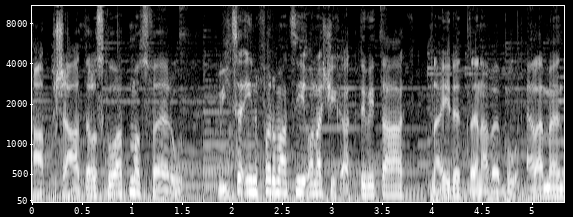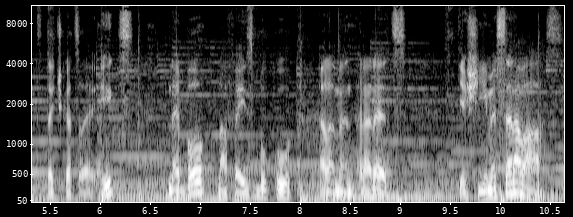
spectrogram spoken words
a přátelskou atmosféru. Více informací o našich aktivitách najdete na webu element.cx nebo na Facebooku Element Hradec. Těšíme se na vás.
